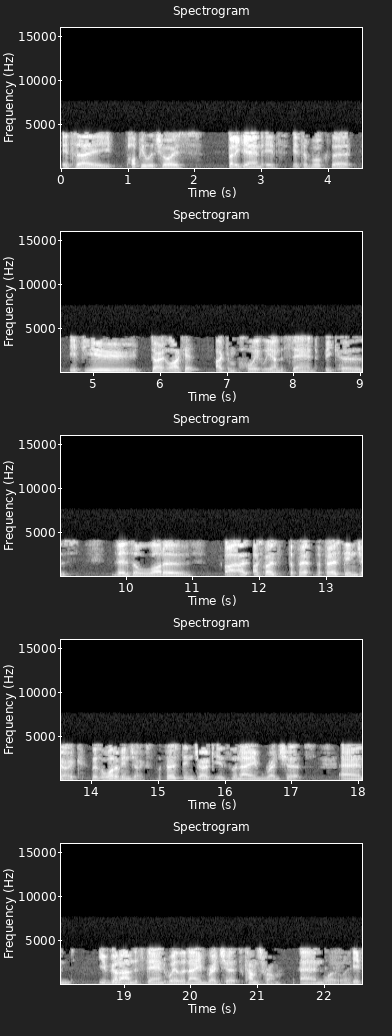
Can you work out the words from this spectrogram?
it's a popular choice, but again, it's it's a book that if you don't like it, I completely understand because there's a lot of I, I suppose the fir- the first in joke. There's a lot of in jokes. The first in joke is the name Red Shirts, and you've got to understand where the name Red Shirts comes from. And Absolutely. if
